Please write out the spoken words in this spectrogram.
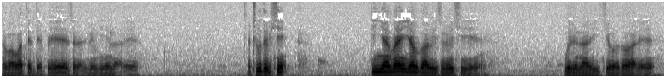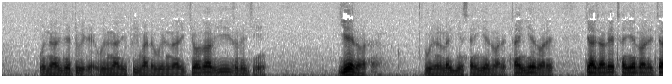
တဘာဝတက်တက်ပဲဆိုတော့ဒီလိုမြင်လာတယ်အထူးသဖြင့် ဒီညာပိုင်းရောက်သွားပြီဆိုလို့ရှိရင်ဝေဒနာကြီးကြော်သွားတယ်ဝေဒနာကြီးနဲ့တွေ့တယ်ဝေဒနာကြီးဖိမှတ်တဲ့ဝေဒနာကြီးကြော်သွားပြီဆိုလို့ရှိရင်ရဲသွားတာဝေဒနာလည်းရင်ဆိုင်ရဲသွားတယ်ထိုင်ရဲသွားတယ်ကြာကြာလေးထိုင်ရဲသွားတယ်ကြာ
